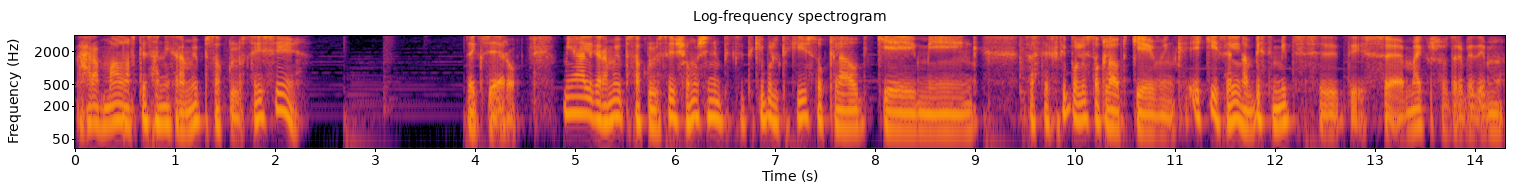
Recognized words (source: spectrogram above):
Άρα μάλλον αυτή θα είναι η γραμμή που θα ακολουθήσει; Δεν ξέρω. Μια άλλη γραμμή που θα ακολουθήσει όμως είναι η επιθετική πολιτική στο cloud gaming. Θα στηριχθεί πολύ στο cloud gaming. Εκεί θέλει να μπει στη μύτη της ε, Microsoft ρε παιδί μου.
